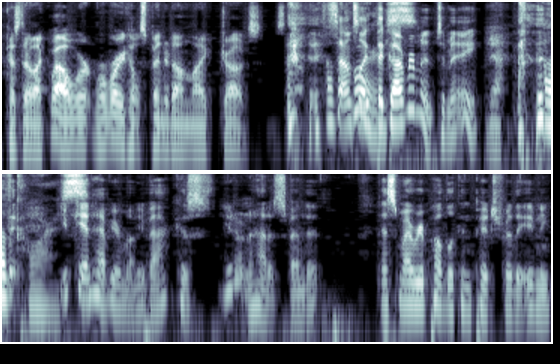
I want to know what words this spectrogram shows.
because they're like, well, we're we're worried he'll spend it on like drugs. Of Sounds like the government to me. Yeah, Of course, You can't have your money back because you don't know how to spend it. That's my Republican pitch for the evening.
